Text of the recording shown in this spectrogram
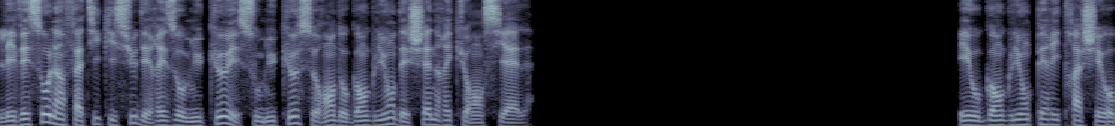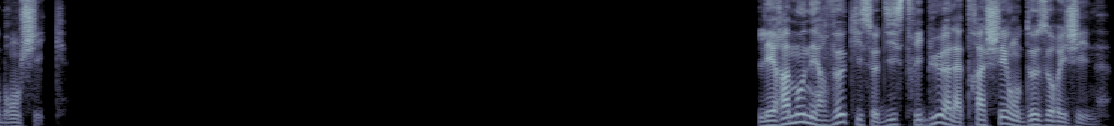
Les vaisseaux lymphatiques issus des réseaux muqueux et sous-muqueux se rendent aux ganglions des chaînes récurrentielles, et aux ganglions péritrachéobronchiques. Les rameaux nerveux qui se distribuent à la trachée ont deux origines.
